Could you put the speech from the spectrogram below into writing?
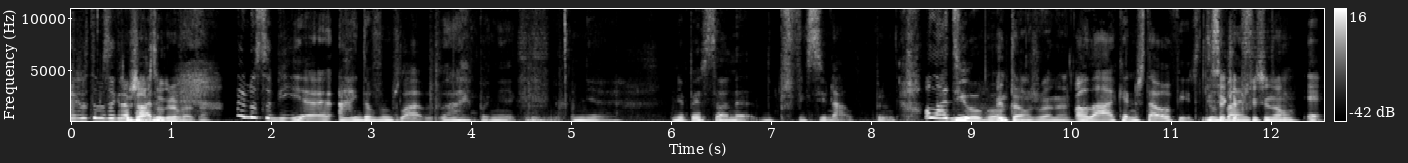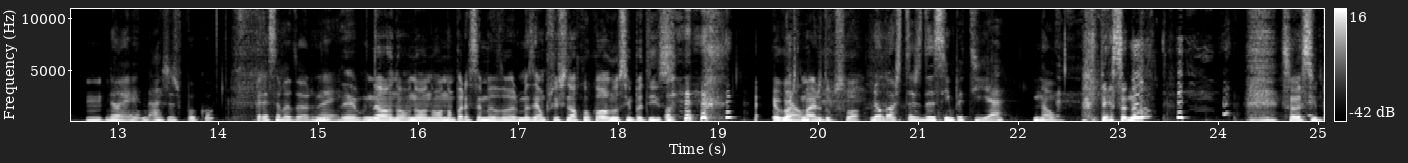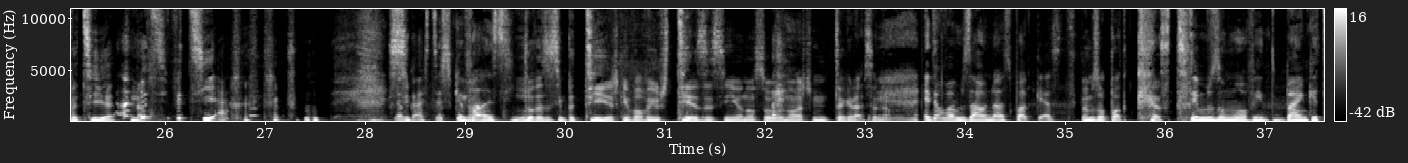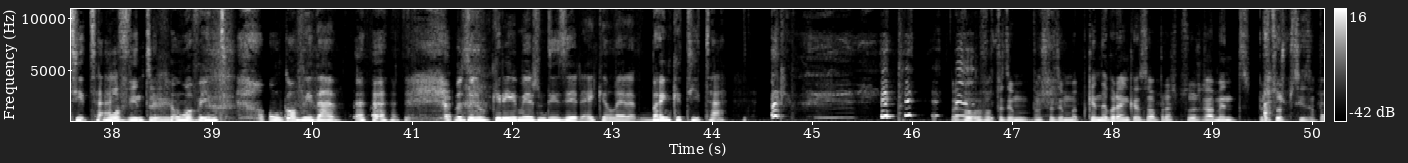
Ah, já estamos a gravar. Já estou a gravar, já. Ai, não sabia. Ai, então vamos lá. Ai, ponha aqui a minha, minha persona de profissional. Olá, Diogo. Então, Joana. Olá, quem nos está a ouvir. Tudo Isso é que é bem? profissional? É, não é? Achas pouco? Parece amador, não é? É, não, não, não, não, não parece amador, mas é um profissional com o qual eu não simpatizo. Eu gosto Não. mais do pessoal. Não gostas da simpatia? Não, dessa não. Só a simpatia? Não. Simpatia? Não Sim- gostas que eu não. fale assim? Todas as simpatias que envolvem os T's assim, eu não sou, eu não acho muita graça, não. Então vamos ao nosso podcast. Vamos ao podcast. Temos um ouvinte bem catita. Um ouvinte. Um ouvinte, um convidado. Mas o que eu queria mesmo dizer é que ele era bem catita. Vou- vou fazer, vamos fazer uma pequena branca só para as pessoas realmente. As pessoas precisam.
